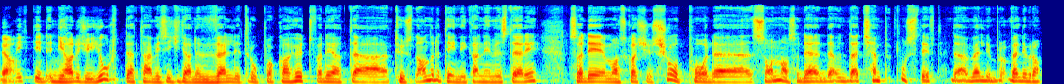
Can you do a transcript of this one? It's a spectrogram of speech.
Ja. viktig. De hadde ikke gjort dette hvis ikke de hadde veldig tro på Kahoot, for det er tusen andre ting de kan investere i. Så det, man skal ikke se på det sånn. Altså det, det, det, er kjempepositivt. Det er veldig bra. Veldig bra.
